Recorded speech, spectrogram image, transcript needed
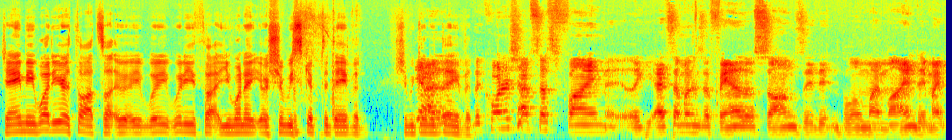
Jamie, what are your thoughts? on- uh, What, what do you thought? You want to, or should we skip to David? Should we go to the, David? The Cornershop stuff's fine. Like as someone who's a fan of those songs, they didn't blow my mind. They might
